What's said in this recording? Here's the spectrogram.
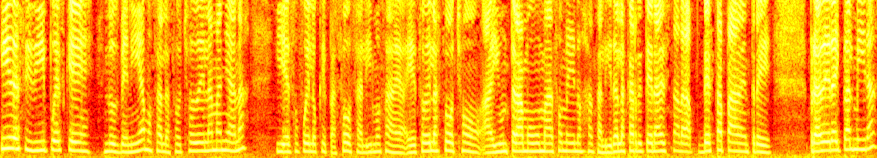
y decidí pues que nos veníamos a las 8 de la mañana y eso fue lo que pasó. Salimos a eso de las 8, hay un tramo más o menos a salir a la carretera destapada entre Pradera y Palmira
